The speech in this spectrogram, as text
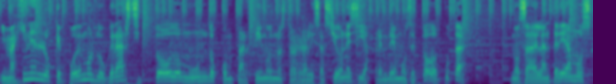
imaginen lo que podemos lograr si todo mundo compartimos nuestras realizaciones y aprendemos de todo, puta. Nos adelantaríamos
